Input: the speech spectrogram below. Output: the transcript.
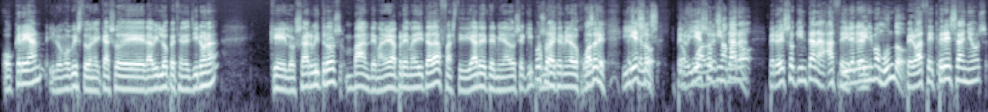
o crean, y lo hemos visto en el caso de David López en el Girona, que los árbitros van de manera premeditada a fastidiar determinados equipos o a determinados jugadores. y eso, pero y eso Quintana, pero eso Quintana hace viven en el eh, mismo mundo. Pero hace tres años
